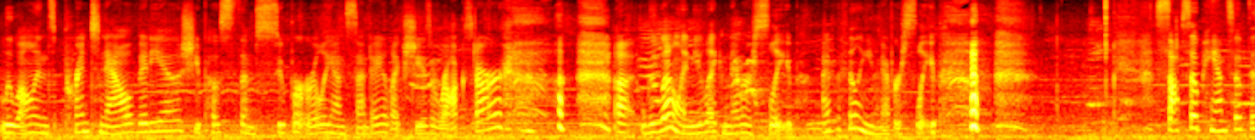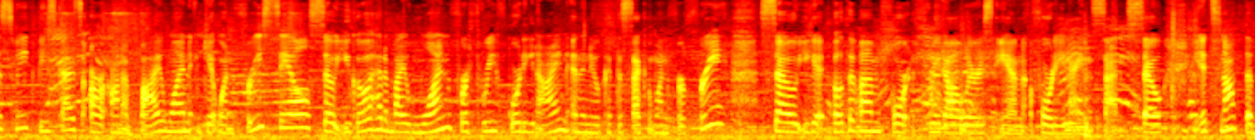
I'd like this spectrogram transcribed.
Llewellyn's Print Now video. She posts them super early on Sunday like she is a rock star. uh, Llewellyn, you like never sleep. I have a feeling you never sleep. Softsoap Hand Soap this week. These guys are on a buy one, get one free sale. So you go ahead and buy one for $3.49 and then you'll get the second one for free. So you get both of them for $3.49. So it's not the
